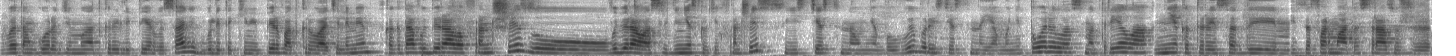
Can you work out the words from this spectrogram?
В этом городе мы открыли первый садик, были такими первооткрывателями. Когда выбирала франшизу, выбирала среди нескольких франшиз, естественно, у меня был выбор, естественно, я мониторила, смотрела. Некоторые сады из-за формата сразу же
